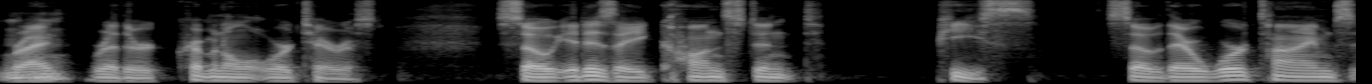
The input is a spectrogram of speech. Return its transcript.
right? Mm-hmm. Whether criminal or terrorist. So it is a constant piece. So there were times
